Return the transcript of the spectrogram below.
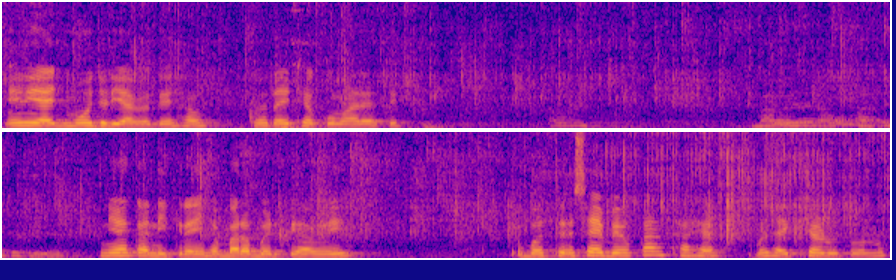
એની આજ મોજડી આવે ગઈ, હવે. બધા ઠેકું મારે છે. ન્યા કા નીકળાય છે બરાબર ત્યાં આવે એ. બધે સાહેબ એવું કામ થાય બધા ખેડૂતોનું.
